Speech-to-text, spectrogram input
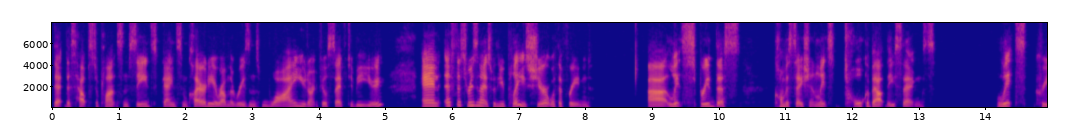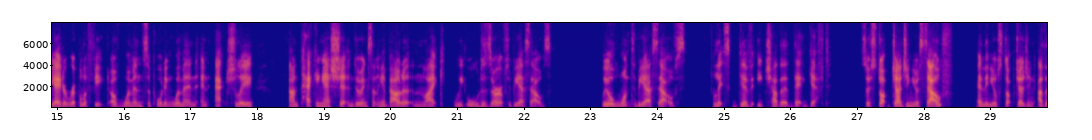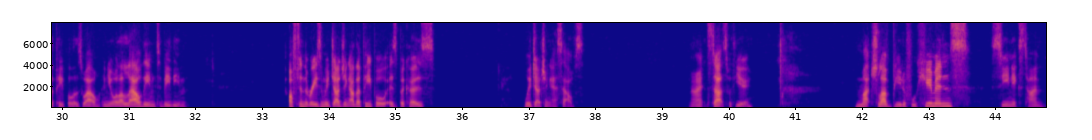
that this helps to plant some seeds, gain some clarity around the reasons why you don't feel safe to be you. And if this resonates with you, please share it with a friend. Uh, let's spread this conversation. Let's talk about these things. Let's create a ripple effect of women supporting women and actually unpacking our shit and doing something about it. And like, we all deserve to be ourselves. We all want to be ourselves. Let's give each other that gift. So stop judging yourself and then you'll stop judging other people as well and you will allow them to be them. Often the reason we're judging other people is because we're judging ourselves. All right, starts with you. Much love, beautiful humans. See you next time.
